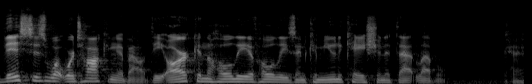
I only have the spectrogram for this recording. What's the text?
this is what we're talking about the ark and the Holy of Holies and communication at that level. Okay?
